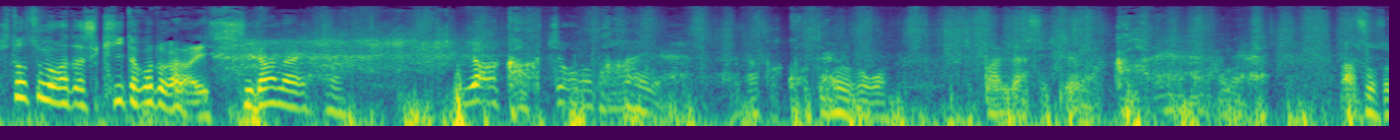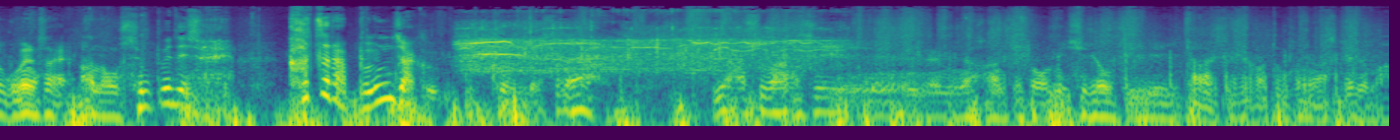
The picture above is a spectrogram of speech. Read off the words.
一つも私聞いたことがない知らないいや格調の高いねなんか古典を引っ張り出してきてるのはカレーだねあそうそうごめんなさいあの春風でしたね桂文尺君ですねいや素晴らしい、ね、皆さんちょっとお見知りおきいただければと思いますけれども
